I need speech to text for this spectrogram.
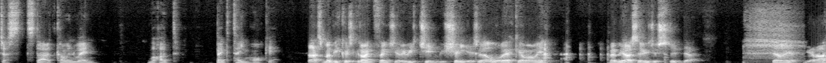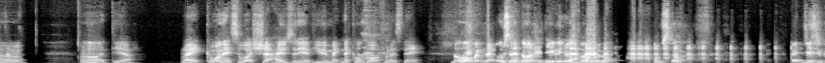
just started coming when we had big time hockey. That's maybe because Grant thinks you're a wee cheating with shite as well, though. Eh? You know what I mean? maybe that's how he just stood there. Telling you, you're at it. Uh, oh dear. Right, come on then. So what shithousery have you and McNichol got for us then? No, McNichol said not to David is by the way. I'm still. It just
